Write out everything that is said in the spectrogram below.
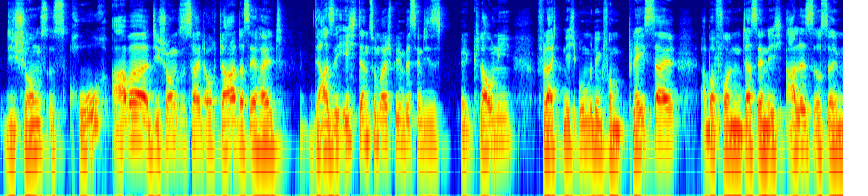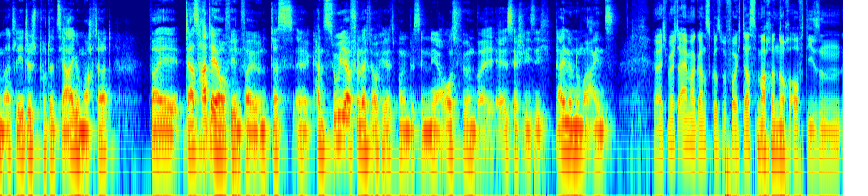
die Chance ist hoch, aber die Chance ist halt auch da, dass er halt, da sehe ich dann zum Beispiel ein bisschen dieses äh, Clowny, vielleicht nicht unbedingt vom Playstyle, aber von, dass er nicht alles aus seinem athletischen Potenzial gemacht hat. Weil das hat er auf jeden Fall und das äh, kannst du ja vielleicht auch jetzt mal ein bisschen näher ausführen, weil er ist ja schließlich deine Nummer eins. Ja, ich möchte einmal ganz kurz, bevor ich das mache, noch auf diesen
